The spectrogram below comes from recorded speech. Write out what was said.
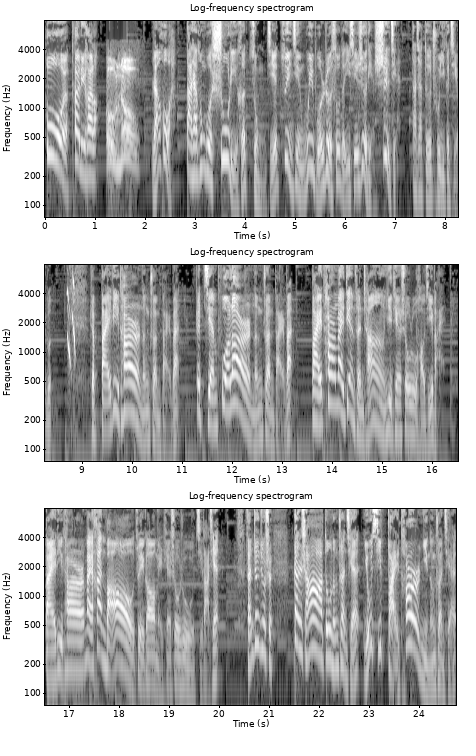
嚯呀，太厉害了！”Oh no！然后啊，大家通过梳理和总结最近微博热搜的一些热点事件，大家得出一个结论：这摆地摊儿能赚百万，这捡破烂儿能赚百万。摆摊儿卖淀粉肠，一天收入好几百；摆地摊儿卖汉堡，最高每天收入几大千。反正就是干啥都能赚钱，尤其摆摊儿你能赚钱，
